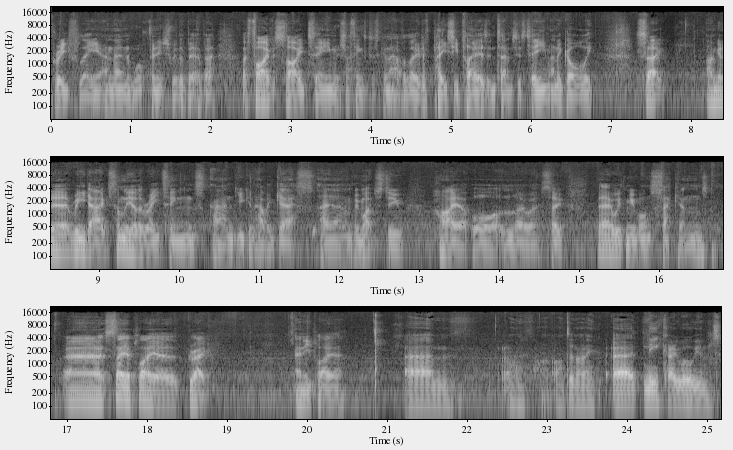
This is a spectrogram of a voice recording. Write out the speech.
briefly and then we'll finish with a bit of a, a five a side team, which I think is just going to have a load of pacey players in Temps' team and a goalie. So. I'm going to read out some of the other ratings and you can have a guess. Um, we might just do higher or lower. So bear with me one second. Uh, say a player, Greg. Any player. Um, oh, I don't know. Uh, Nico Williams.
